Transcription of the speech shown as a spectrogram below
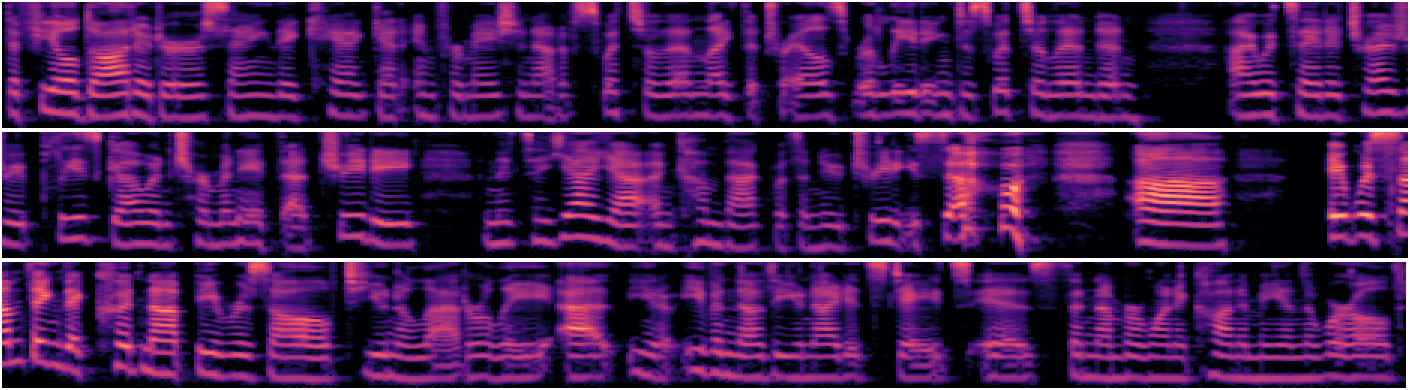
the field auditors saying they can't get information out of Switzerland, like the trails were leading to Switzerland. And I would say to Treasury, please go and terminate that treaty. And they'd say, yeah, yeah, and come back with a new treaty. So, uh, it was something that could not be resolved unilaterally. At, you know, even though the United States is the number one economy in the world,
